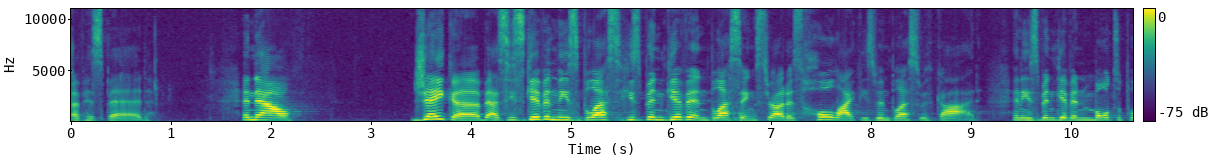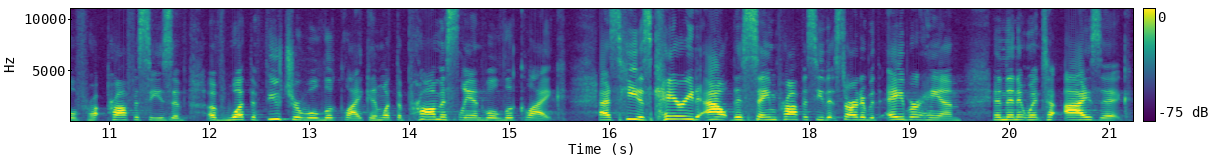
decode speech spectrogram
of his bed. And now, Jacob, as he's given these bless, he's been given blessings throughout his whole life. He's been blessed with God and he's been given multiple prophecies of, of what the future will look like and what the promised land will look like as he has carried out this same prophecy that started with Abraham and then it went to Isaac,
